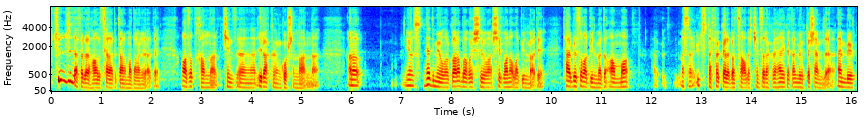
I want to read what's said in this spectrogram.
Üçüncü dəfə də halı Çələbi darmadağın elədi. Azad xanlar ikinci ə, İraqın qoşunlarına. Yəni yəni nə demək olar? Qarabağı Şirvan, Şirvanı ala bilmədi. Təbriz ala bilmədi, amma məsələn 3 dəfə qələbə çaldı. İkinci rəqəmdə həqiqətən möhtəşəmdir. Ən böyük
